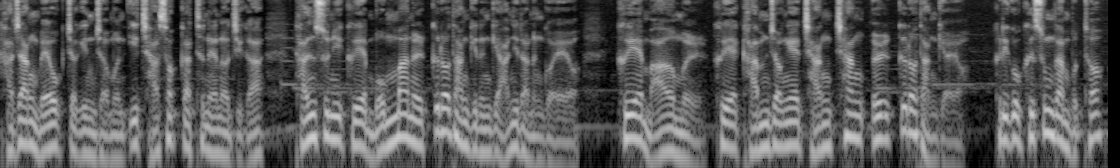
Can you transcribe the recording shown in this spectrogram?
가장 매혹적인 점은 이 자석 같은 에너지가 단순히 그의 몸만을 끌어당기는 게 아니라는 거예요. 그의 마음을, 그의 감정의 장창을 끌어당겨요. 그리고 그 순간부터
